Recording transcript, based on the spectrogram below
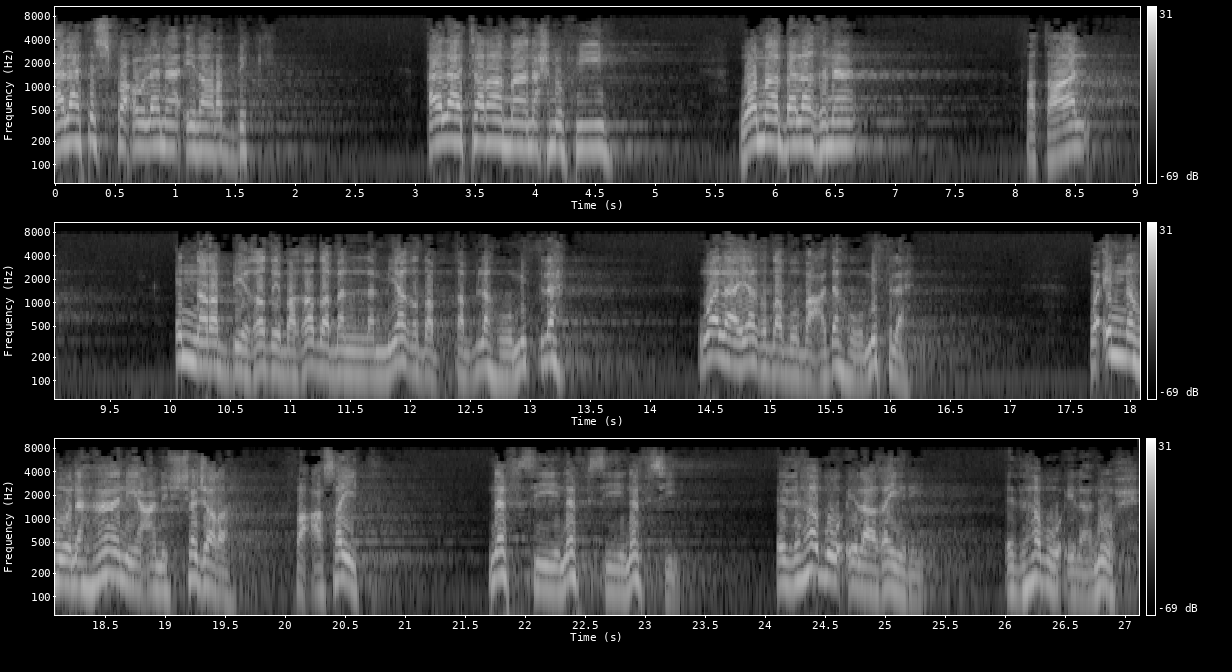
ألا تشفع لنا إلى ربك؟ ألا ترى ما نحن فيه؟ وما بلغنا؟ فقال إن ربي غضب غضبا لم يغضب قبله مثله ولا يغضب بعده مثله. وإنه نهاني عن الشجرة فعصيت. نفسي نفسي نفسي. اذهبوا إلى غيري اذهبوا إلى نوح.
